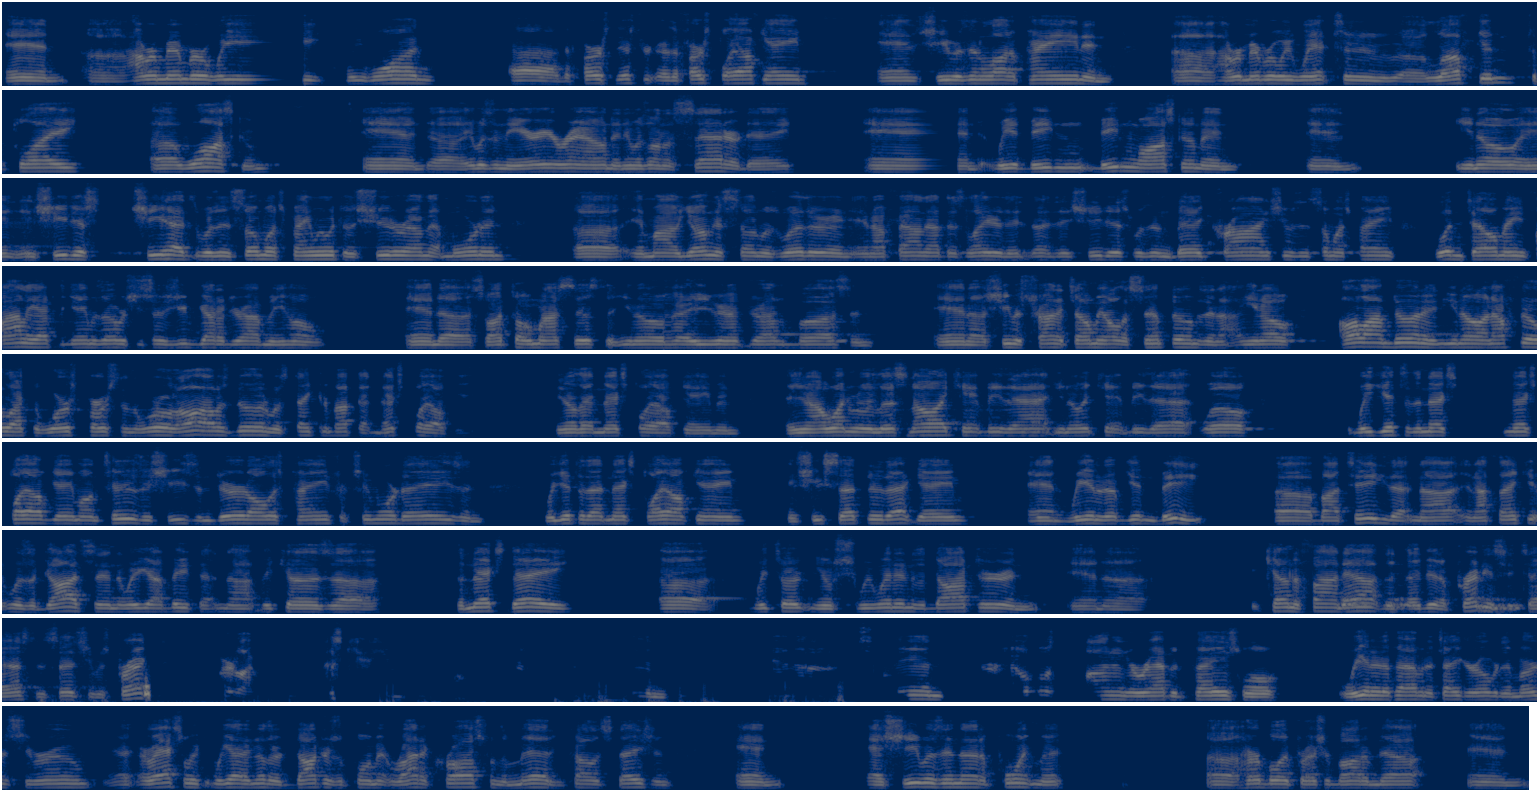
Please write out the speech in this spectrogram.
and uh, I remember we we won uh, the first district or the first playoff game, and she was in a lot of pain, and uh, I remember we went to Lufkin to play Waskom, and uh, it was in the area around, and it was on a Saturday, and, and we had beaten beaten Waskom, and and you know, and, and she just she had was in so much pain. We went to the shoot around that morning, uh, and my youngest son was with her, and, and I found out this later that, that she just was in bed crying. She was in so much pain, wouldn't tell me. Finally, after the game was over, she says, "You've got to drive me home." And uh, so I told my assistant, you know, hey, you're gonna have to drive the bus, and and uh, she was trying to tell me all the symptoms, and I, you know, all I'm doing, and you know, and I feel like the worst person in the world. All I was doing was thinking about that next playoff game, you know, that next playoff game, and, and you know, I wasn't really listening. Oh, it can't be that, you know, it can't be that. Well, we get to the next next playoff game on Tuesday. She's endured all this pain for two more days, and we get to that next playoff game, and she sat through that game, and we ended up getting beat uh, by Teague that night, and I think it was a godsend that we got beat that night because uh, the next day uh, we took you know we went into the doctor and and uh, kind of find out that they did a pregnancy test and said she was pregnant. We are like, this can't even. And, and her health was declining at a rapid pace. Well, we ended up having to take her over to the emergency room. Uh, or actually, we got another doctor's appointment right across from the med in College Station. And as she was in that appointment, uh, her blood pressure bottomed out and,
